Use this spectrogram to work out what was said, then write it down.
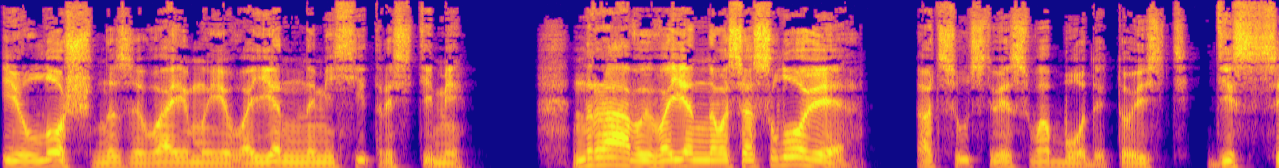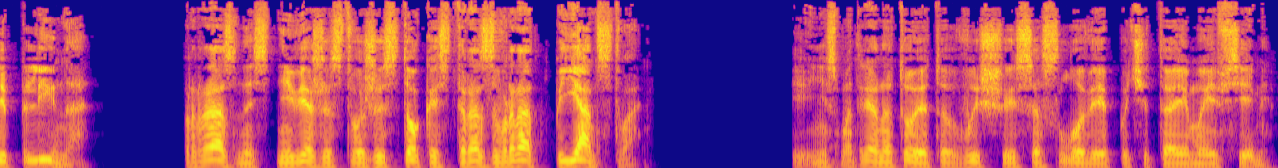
и ложь, называемые военными хитростями. Нравы военного сословия, отсутствие свободы, то есть дисциплина. Праздность, невежество, жестокость, разврат, пьянство. И, несмотря на то, это высшие сословия, почитаемые всеми.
